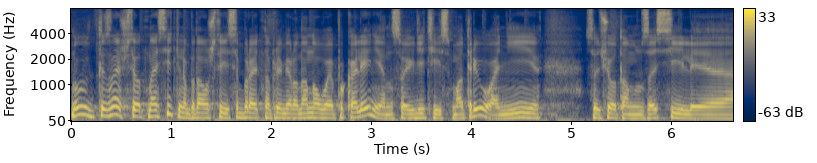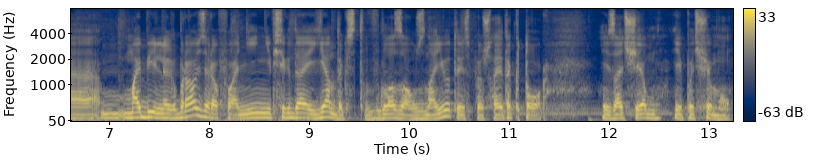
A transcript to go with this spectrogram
Ну, ты знаешь, все относительно, потому что если брать, например, на новое поколение, я на своих детей смотрю, они с учетом засилия мобильных браузеров, они не всегда Яндекс в глаза узнают и спрашивают, а это кто? И зачем, и почему?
